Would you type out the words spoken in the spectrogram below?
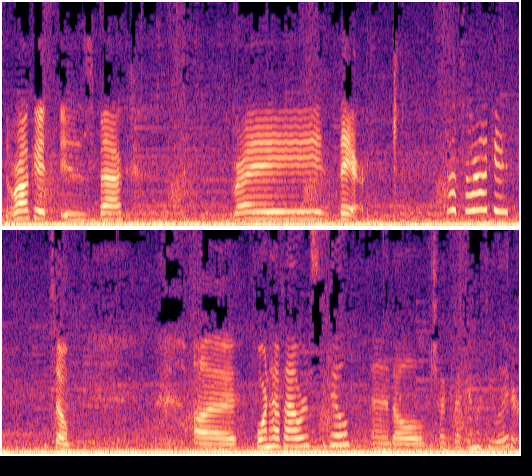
the rocket is back right there. That's the rocket. So, uh, four and a half hours to kill, and I'll check back in with you later.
